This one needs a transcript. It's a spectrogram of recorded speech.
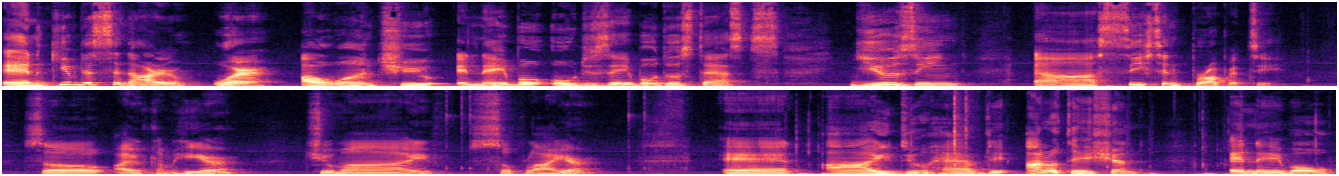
and give the scenario where I want to enable or disable those tests using a system property. So I come here to my supplier and I do have the annotation enable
